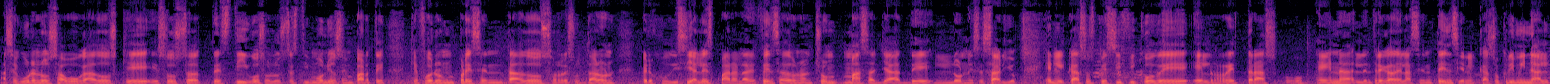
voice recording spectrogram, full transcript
Aseguran los abogados que esos uh, testigos o los testigos testimonios en parte que fueron presentados resultaron perjudiciales para la defensa de Donald Trump más allá de lo necesario. En el caso específico de el retraso en la entrega de la sentencia, en el caso criminal,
